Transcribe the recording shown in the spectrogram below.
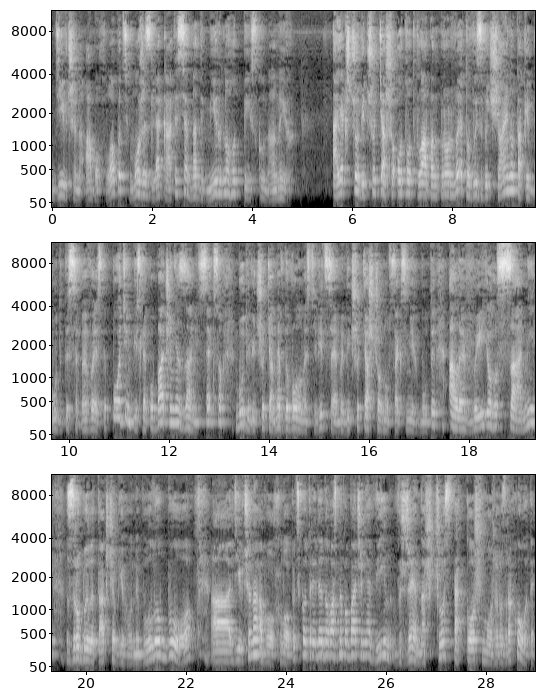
дівчина або хлопець може злякатися надмірного тиску на них. А якщо відчуття, що от-от клапан прорве, то ви, звичайно, так і будете себе вести. Потім, після побачення, замість сексу буде відчуття невдоволеності від себе, відчуття, що ну секс міг бути, але ви його самі зробили так, щоб його не було. Бо а, дівчина або хлопець, котрий йде до вас на побачення, він вже на щось також може розраховувати.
